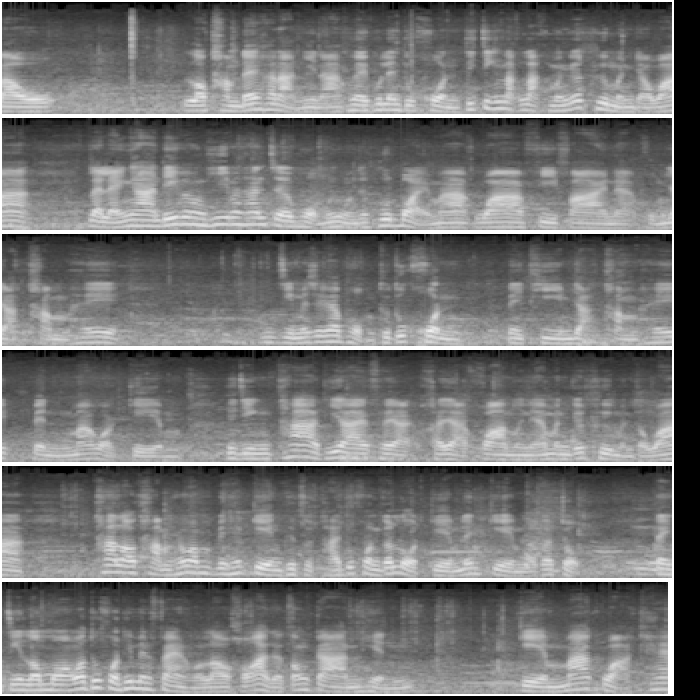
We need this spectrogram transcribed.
เรา เราทำได้ขนาดนี้นะเพื่อให้ผู้เล่นทุกคน จริงๆ หลัก ๆ มันก็คือเหมือนกับว่าหลาย ๆ งานที่บางที่ท่านเจอผมคือผมจะพูดบ่อยมากว่าฟรีไฟเนี่ยผมอยากทำให้จริงๆ ไม่ใช่แค่ผมทุกๆ คนในทีมอยากทำให้เป็นมากกว่าเกม จริงๆ ถ้าที่ยายขยายความตรงนี้มันก็คือเหมือนกับว่า ถ้าเราทำให้ว่ามันเป็นแค่เกมคือสุดท้ายทุกคนก็โหลดเกมเล่นเกมแล้วก็จบ แต่จริงๆ เรามองว่าทุกคนที่เป็นแฟนของเราเขาอาจจะต้องการเห็นเกมมากกว่าแค่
